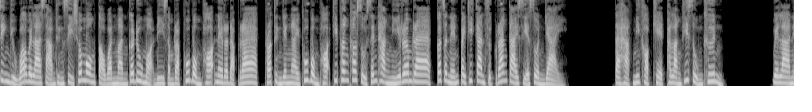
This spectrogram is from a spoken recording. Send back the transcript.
จริงอยู่ว่าเวลา 3-4 ชั่วโมงต่อวันมันก็ดูเหมาะดีสำหรับผู้บ่มเพาะในระดับแรก เพราะถึงยังไงผู้บ่มเพาะที่เพิ่งเข้าสู่เส้นทางนี้เริ่มแรก ก็จะเน้นไปที่การฝึกร่างกายเสียส่วนใหญ่ แต่หากมีขอบเขตพลังที่สูงขึ้น เวลาใน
